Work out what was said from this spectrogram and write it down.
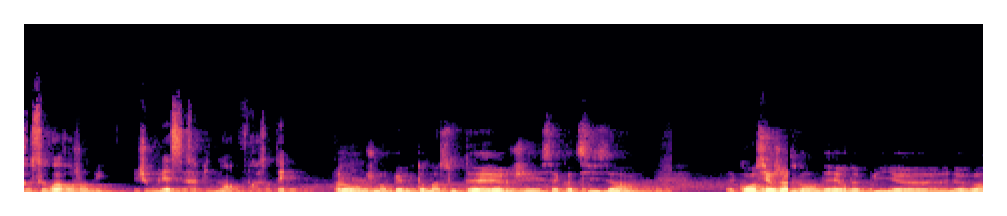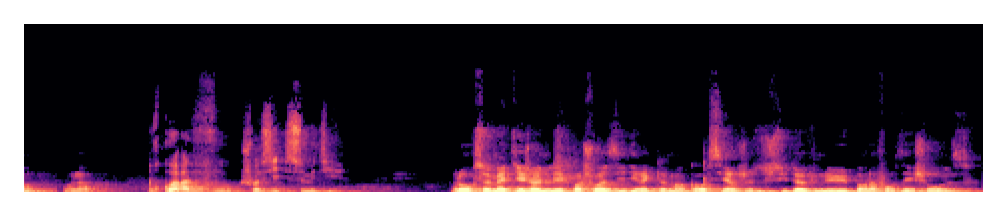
recevoir aujourd'hui. Je vous laisse rapidement vous présenter. Alors, je m'appelle Thomas Souter, j'ai 56 ans, concierge à secondaire depuis euh, 9 ans. Voilà. Pourquoi avez-vous choisi ce métier? Alors, ce métier, je ne l'ai pas choisi directement, concierge. Je suis devenu par la force des choses.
